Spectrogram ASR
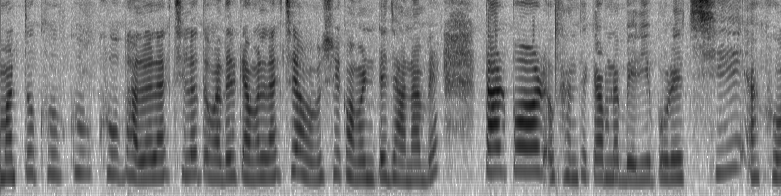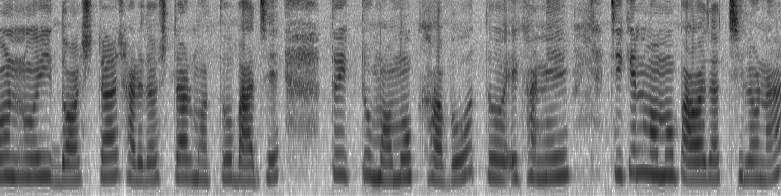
আমার তো খুব খুব খুব ভালো লাগছিল। তোমাদের কেমন লাগছে অবশ্যই কমেন্টে জানাবে। তারপর ওখান থেকে আমরা বেরিয়ে পড়েছি। এখন ওই দশটা, সাড়ে দশটার মতো বাজে। তো একটু মোমো খাব। তো এখানে চিকেন মোমো পাওয়া যাচ্ছিল না।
